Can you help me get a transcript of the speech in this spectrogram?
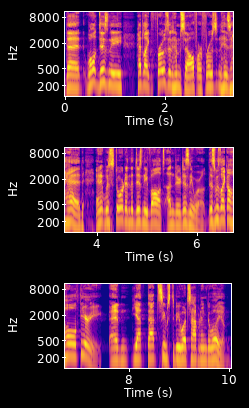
that Walt Disney had like frozen himself or frozen his head and it was stored in the Disney vault under Disney World. This was like a whole theory. And yet that seems to be what's happening to William.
